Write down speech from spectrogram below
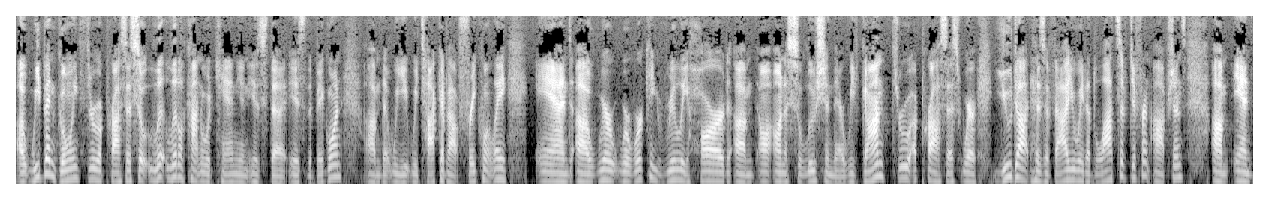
Uh, we've been going through a process. So Little Cottonwood Canyon is the is the big one um, that we we talk about frequently, and uh, we're we're working really hard um, on, a solution there. We've gone through a process where UDOT has evaluated lots of different options, um, and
